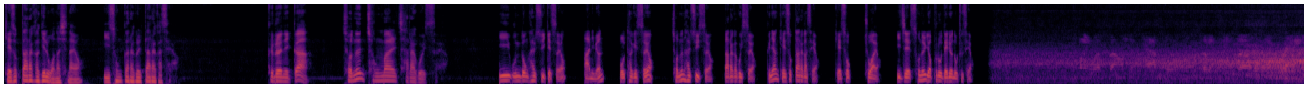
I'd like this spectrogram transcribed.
계속 따라가길 원하시나요? 이 손가락을 따라가세요. 그러니까 저는 정말 잘하고 있어요. 이 운동 할 수 있겠어요? 아니면 못 하겠어요? 저는 할 수 있어요. 따라가고 있어요. 그냥 계속 따라가세요. 계속 좋아요. 이제 손을 옆으로 내려놓으세요. 20 westbound to Castle, 17 south, vibration.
